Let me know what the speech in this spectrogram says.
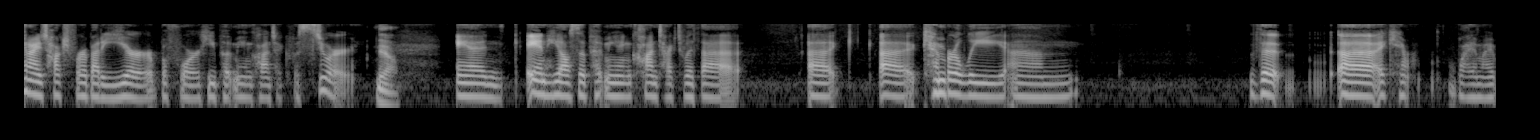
and I talked for about a year before he put me in contact with Stuart Yeah. and and he also put me in contact with uh uh, uh Kimberly um the uh I can't why am I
